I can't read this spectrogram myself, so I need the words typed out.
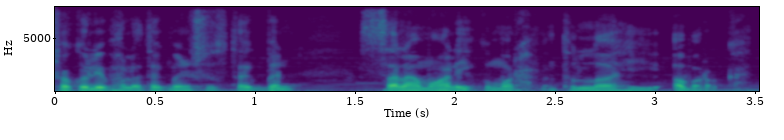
সকলেই ভালো থাকবেন, সুস্থ থাকবেন। আসসালামু আলাইকুম রহমতুল্লাহি আবরকাত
